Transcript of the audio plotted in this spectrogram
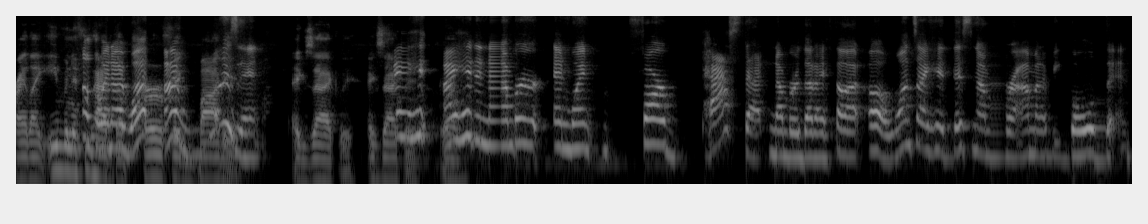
right? Like even if you oh, had the I was, perfect I body, wasn't. Exactly, exactly. I hit, yeah. I hit a number and went far past that number that I thought, oh, once I hit this number, I'm gonna be golden.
